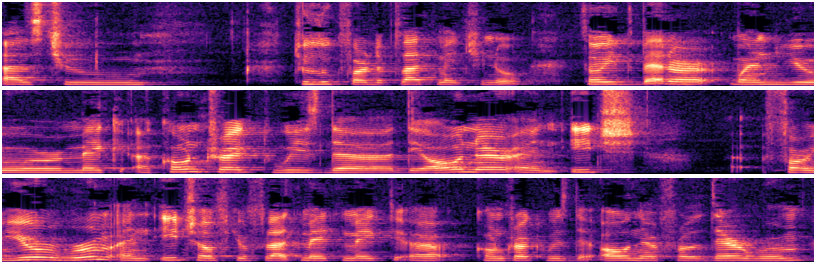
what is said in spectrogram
as to to look for the flatmate, you know. So it's better when you make a contract with the the owner and each for your room and each of your flatmates make a contract with the owner for their room.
